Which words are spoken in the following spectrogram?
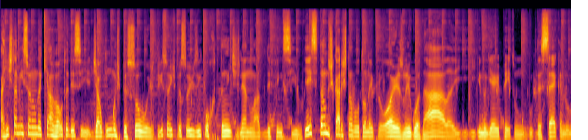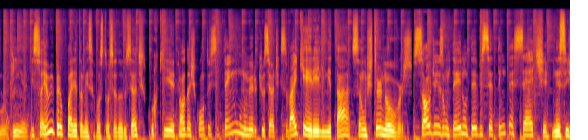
A gente tá mencionando aqui a volta desse, de algumas pessoas, principalmente pessoas importantes, né, no lado defensivo. E aí, citando os caras que estão voltando aí pro Warriors, no Igodala e, e, no Gary Payton the Second, no Luvinha, isso aí eu me preocuparia também se eu fosse torcedor do Celtics, porque, no final das contas, se tem um número que o Celtics vai querer limitar, são os turnovers. Só o Jason Tatum teve 77 nesses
